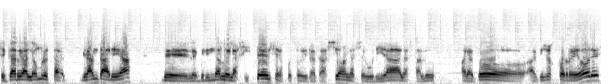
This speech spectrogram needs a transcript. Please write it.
se carga al hombro esta gran tarea de, brindarle la asistencia, los puestos de hidratación, la seguridad, la salud para todos aquellos corredores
